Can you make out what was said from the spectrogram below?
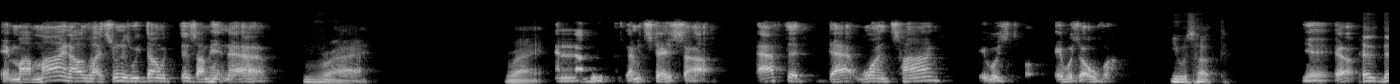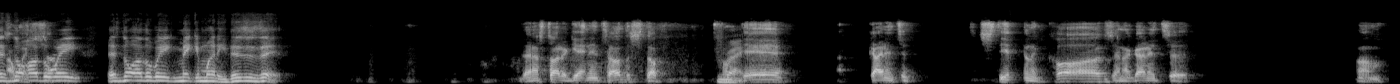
In my mind, I was like, as soon as we done with this, I'm hitting the app. Right. Right. And I, let me tell you something. After that one time, it was it was over. You was hooked. Yeah. There's, there's no other way. There's no other way of making money. This is it. Then I started getting into other stuff. From Right. there, I got into stealing cars, and I got into um,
